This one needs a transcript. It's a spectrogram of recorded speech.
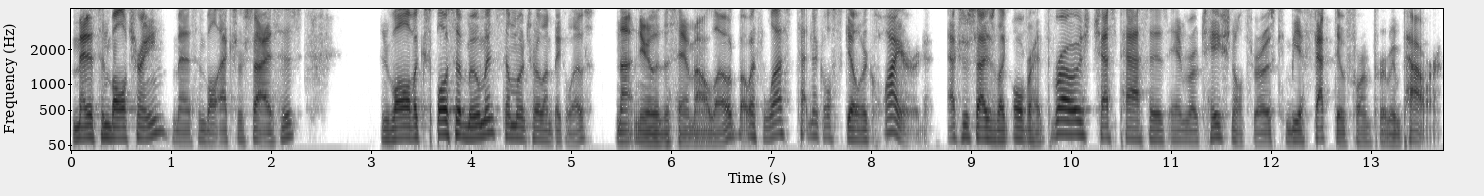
medicine ball training, medicine ball exercises involve explosive movements similar to Olympic lifts, not nearly the same amount of load, but with less technical skill required. Exercises like overhead throws, chest passes, and rotational throws can be effective for improving power.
